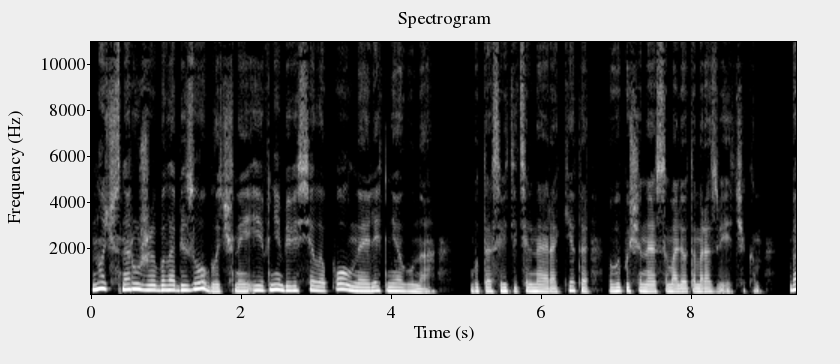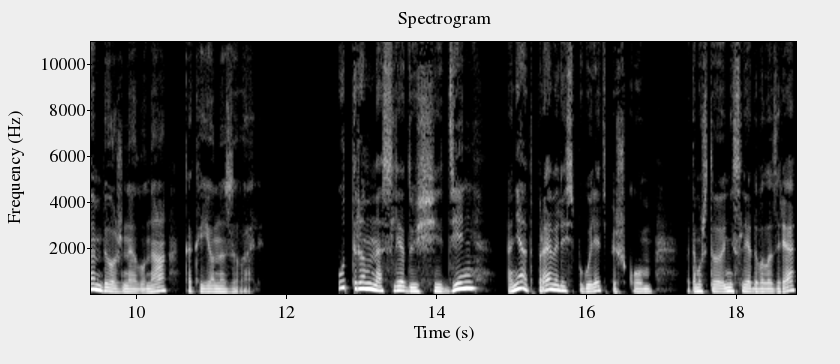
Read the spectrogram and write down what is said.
Ночь снаружи была безоблачной, и в небе висела полная летняя луна, будто осветительная ракета, выпущенная самолетом-разведчиком, бомбежная луна, как ее называли. Утром на следующий день они отправились погулять пешком, потому что не следовало зря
